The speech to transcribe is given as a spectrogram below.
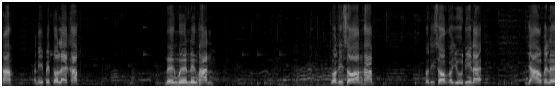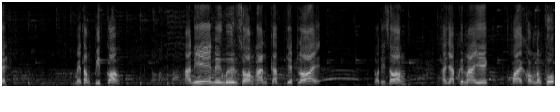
เอาอันนี้เป็นตัวแรกครับ 11,000 ตัวที่สองครับ ตัวที่สองก็อยู่นี่แหละ ยาวไปเลย ไม่ต้องปิดกล้อง อันนี้ 12,000 กับ 700 ตัวที่สองขยับขึ้นมาอีกควายของน้องฟุก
